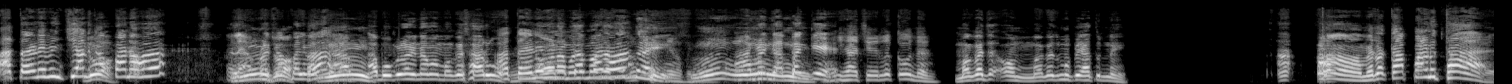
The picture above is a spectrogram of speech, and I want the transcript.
આ ત્રણે મિન ચિયાન. કાપવાનો હે. આ બોબડો એનામાં મગજ સારું આ ત્રણે ઓનામાં તો મિનિટ મગજ જ નહીં કે ઈ હાચે એટલે કહું ને મગજ આમ મગજમાં પેતું જ નહીં હા, મેં તો કાપવાનું જ થાય.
